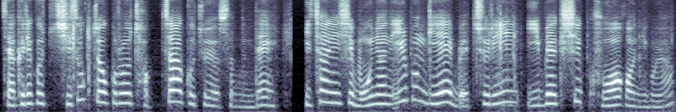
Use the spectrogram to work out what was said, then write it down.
자, 그리고 지속적으로 적자 구조였었는데 2025년 1분기에 매출이 219억 원이고요.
